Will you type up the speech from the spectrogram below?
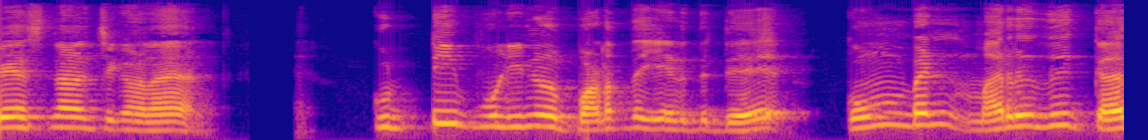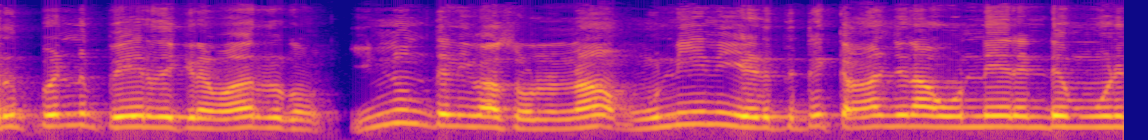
பேசினா வச்சுக்கோங்களேன் குட்டி புலின்னு ஒரு படத்தை எடுத்துட்டு கொம்பன் மருது கருப்பன்னு பேர் வைக்கிற மாதிரி இருக்கும். இன்னும் தெளிவாக சொல்லணும்னா முனின்னு எடுத்துட்டு காஞ்சனா ஒன்று ரெண்டு மூணு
